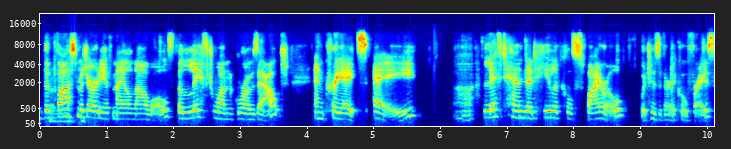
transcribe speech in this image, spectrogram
the vast majority of male narwhals, the left one grows out and creates a uh, left-handed helical spiral, which is a very cool phrase.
